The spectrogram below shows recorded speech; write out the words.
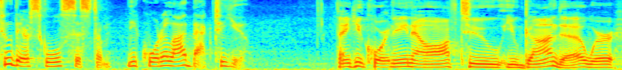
to their school system. The quarter live back to you. Thank you, Courtney. Now off to Uganda, where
